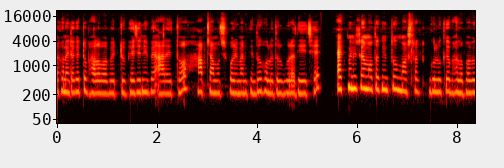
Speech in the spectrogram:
এখন এটাকে একটু ভালোভাবে একটু ভেজে নিবে। আর এই তো হাফ চামচ পরিমাণ কিন্তু হলুদের গুঁড়া দিয়েছে। এক মিনিটের মতো কিন্তু মশলাগুলোকে ভালোভাবে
